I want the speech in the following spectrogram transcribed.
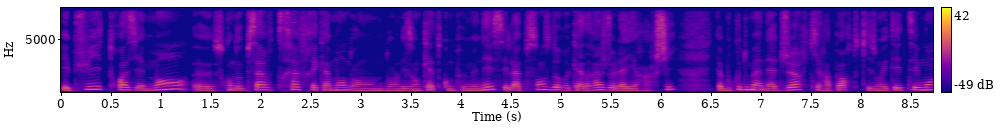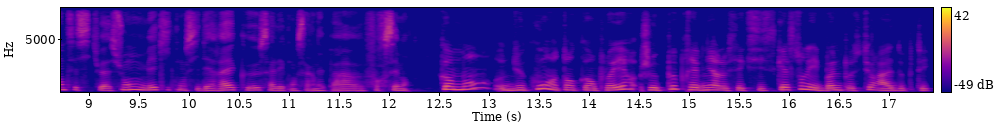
Et puis troisièmement, euh, ce qu'on observe très fréquemment dans, dans les enquêtes qu'on peut mener, c'est l'absence de recadrage de la hiérarchie. Il y a beaucoup de managers qui rapportent qu'ils ont été témoins de ces situations, mais qui considéraient que ça les concernait pas euh, forcément. Comment, du coup, en tant qu'employeur, je peux prévenir le sexisme Quelles sont les bonnes postures à adopter?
